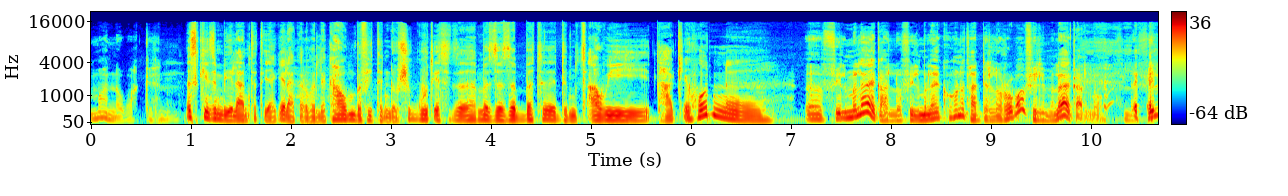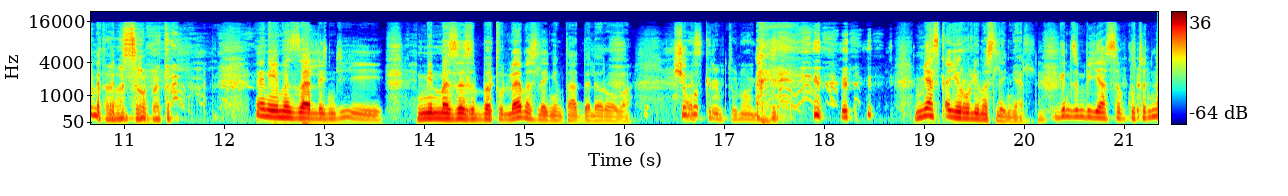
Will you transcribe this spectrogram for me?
ማን ነው ባክህን? እስኪ ዝም ብዬ ለአንተ ጥያቄ ላቀርብልህ። ከአሁን በፊት እንደው ሽጉጥ የተመዘዘበት ድምፃዊ ታውቅ ይሆን? ፊልም ላይ አውቃለሁ። ፊልም ላይ ከሆነ ታደለ ሮባ ፊልም ላይ አውቃለሁ። ፊልም ተመዘውበታል። እኔ መዛል እንጂ የሚመዘዝበት ሁሉ አይመስለኝም። ታደለ ሮባ ሽጉጥ script ኡ ነው የሚያስቀይሩል ይመስለኛል። ግን ዝም ብዬ ያሰብኩትና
